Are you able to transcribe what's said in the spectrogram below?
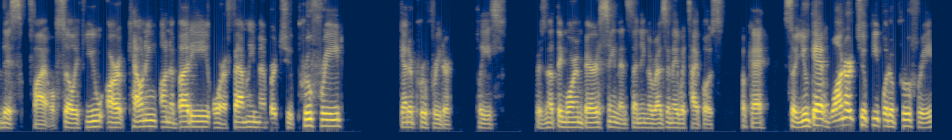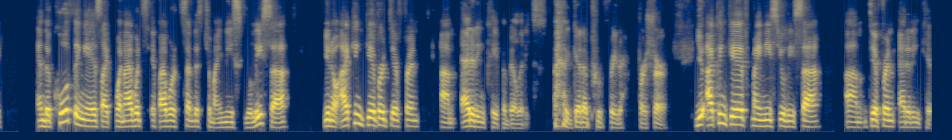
this file. So if you are counting on a buddy or a family member to proofread, get a proofreader, please. There's nothing more embarrassing than sending a resume with typos. Okay. So you get one or two people to proofread. And the cool thing is, like when I would, if I would send this to my niece, Yulisa, you know, I can give her different um, editing capabilities. get a proofreader for sure. You, I can give my niece Yulisa um, different editing cap-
